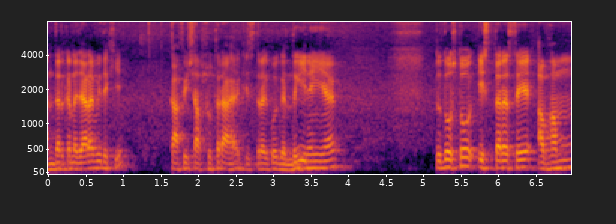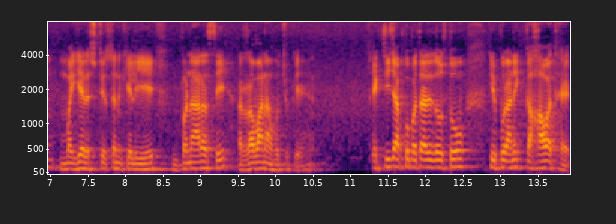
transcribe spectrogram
अंदर का नज़ारा भी देखिए, काफ़ी साफ़ सुथरा है। किसी तरह की कोई गंदगी नहीं है। तो दोस्तों, इस तरह से अब हम मैहर स्टेशन के लिए बनारस से रवाना हो चुके हैं। एक चीज़ आपको बता दें दोस्तों, कि पुरानी कहावत है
